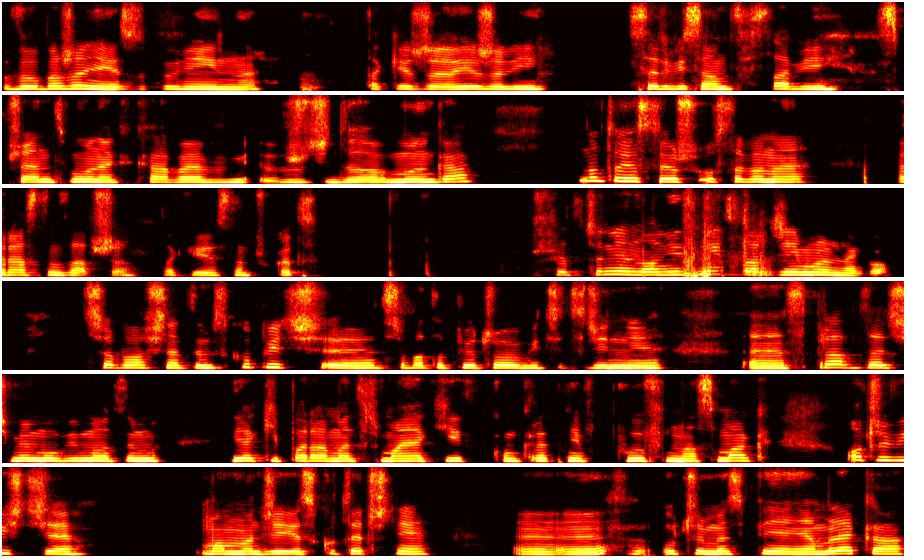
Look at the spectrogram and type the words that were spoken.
wyobrażenie jest zupełnie inne. Takie, że jeżeli serwisant wstawi sprzęt, młynek, kawę, wrzuci do młynka, no to jest to już ustawione raz na zawsze. Takie jest na przykład doświadczenie, no nic, nic bardziej mylnego. Trzeba się na tym skupić, e, trzeba to pieczołowicie codziennie e, sprawdzać. My mówimy o tym, jaki parametr ma jaki konkretnie wpływ na smak. Oczywiście, mam nadzieję, skutecznie E, uczymy spieniania mleka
